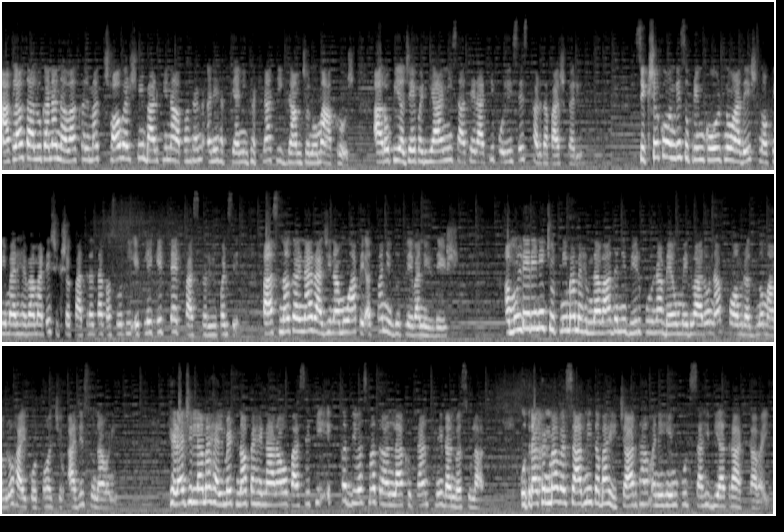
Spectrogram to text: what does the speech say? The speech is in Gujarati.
આંકલાવ તાલુકાના નવાખલમાં છ વર્ષની બાળકીના અપહરણ અને હત્યાની ઘટનાથી ગ્રામજનોમાં આક્રોશ. આરોપી અજય પઢિયારની સાથે રાખી પોલીસે સ્થળ તપાસ કરી. શિક્ષકો અંગે સુપ્રીમ કોર્ટનો આદેશ, નોકરીમાં રહેવા માટે શિક્ષક પાત્રતા કસોટી એટલે કે ટેટ પાસ કરવી પડશે. પાસ ન કરનાર રાજીનામું આપે અથવા નિવૃત્ત લેવા નિર્દેશ. અમૂલ ડેરીની ચૂંટણીમાં મહેમદાવાદ અને વીરપુરના બે ઉમેદવારોના ફોર્મ રદનો મામલો હાઈકોર્ટ પહોંચ્યો. આજે સુનાવણી. ખેડા જિલ્લામાં હેલ્મેટ ન પહેરનારાઓ પાસેથી એક જ દિવસમાં ત્રણ લાખ ઉપરાંતની દંડ વસૂલાત. ઉત્તરાખંડમાં વરસાદની તબાહી, ચારધામ અને હેમકુટ સાહિબ યાત્રા અટકાવાઈ.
